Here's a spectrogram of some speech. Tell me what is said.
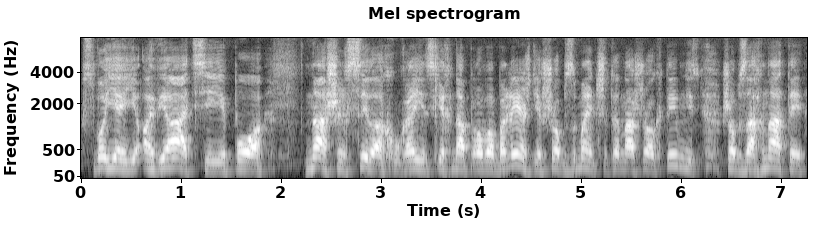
своєї авіації по наших силах українських на правобережжі, щоб зменшити нашу активність, щоб загнати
